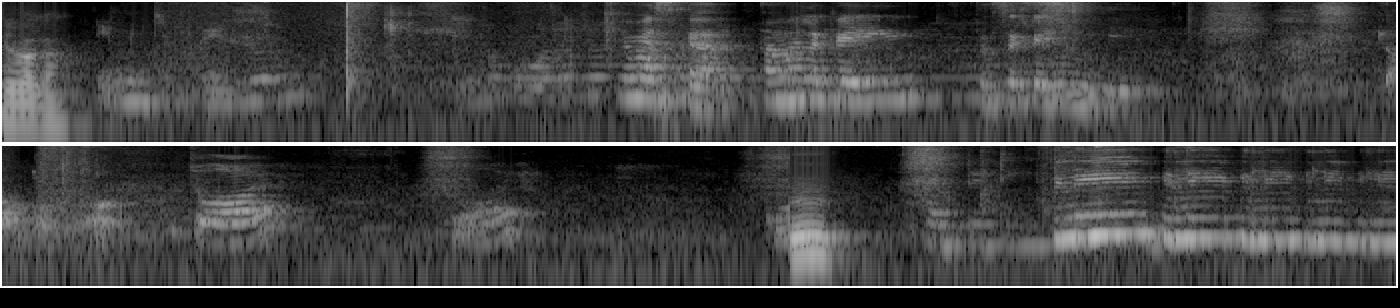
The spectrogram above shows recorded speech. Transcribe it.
हे बघा. नमस्कार. आम्हाला काही तसं काही नाही हम्म. पिली पिली पिली पिली पिली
